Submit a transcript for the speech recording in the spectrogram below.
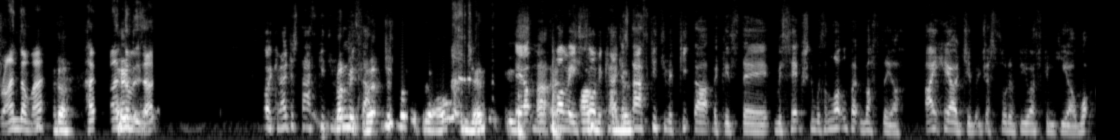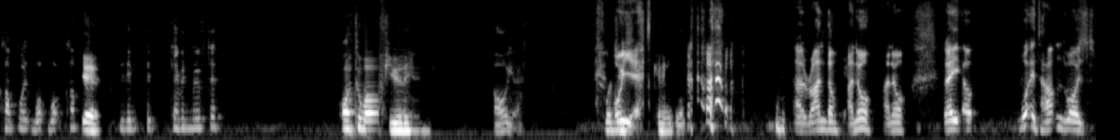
Random, eh? How random is that? Sorry, can I just ask you to run me through that? it? Just run me through it all in general. Yeah, I, Murray, sorry, can I'm, i just ask you to repeat that because the reception was a little bit rough there. I heard you, but just so the viewers can hear, what club? What what club? Yeah. Did, he, did Kevin move to? Ottawa Fury. Oh yes. oh yes. Canadian. At random, I know, I know. Right, uh, what had happened was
